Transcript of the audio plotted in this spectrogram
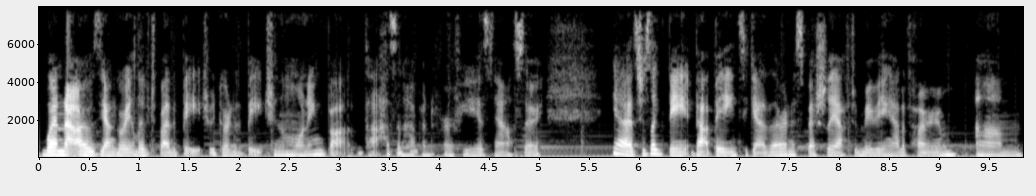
when I was younger and lived by the beach, we'd go to the beach in the morning, but that hasn't happened for a few years now. So yeah, it's just like being about being together, and especially after moving out of home, um,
